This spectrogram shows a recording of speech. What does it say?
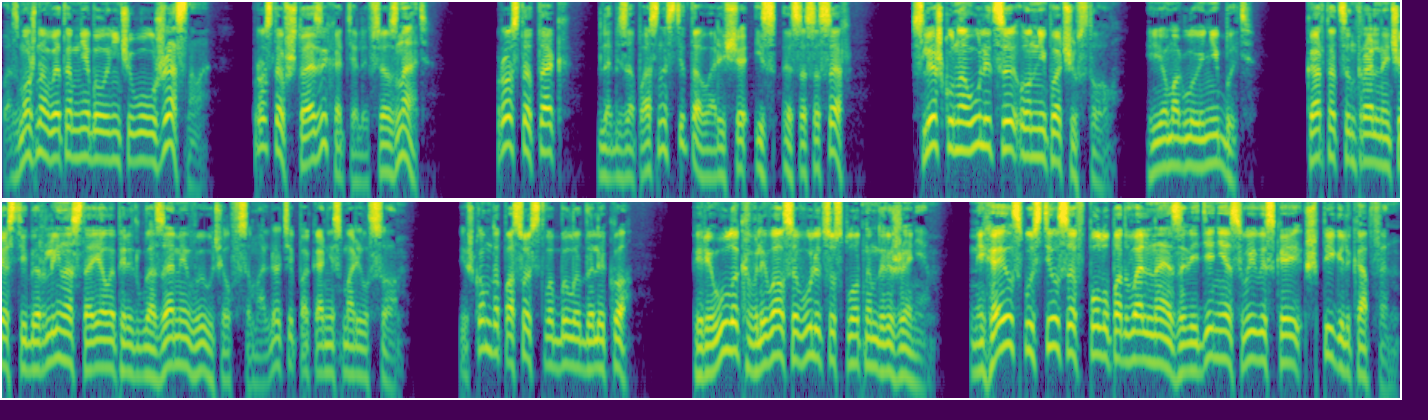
Возможно, в этом не было ничего ужасного. Просто в штазе хотели все знать. Просто так, для безопасности товарища из СССР. Слежку на улице он не почувствовал. Ее могло и не быть. Карта центральной части Берлина стояла перед глазами, выучил в самолете, пока не сморил сон. Пешком до посольства было далеко. Переулок вливался в улицу с плотным движением. Михаил спустился в полуподвальное заведение с вывеской «Шпигелькапфен».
